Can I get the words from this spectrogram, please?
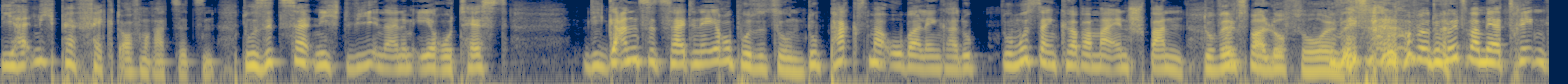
die halt nicht perfekt auf dem Rad sitzen. Du sitzt halt nicht wie in einem Aero-Test die ganze Zeit in der Aero-Position. Du packst mal Oberlenker, du, du musst deinen Körper mal entspannen. Du willst mal Luft holen. Du willst mal, du willst mal mehr treten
